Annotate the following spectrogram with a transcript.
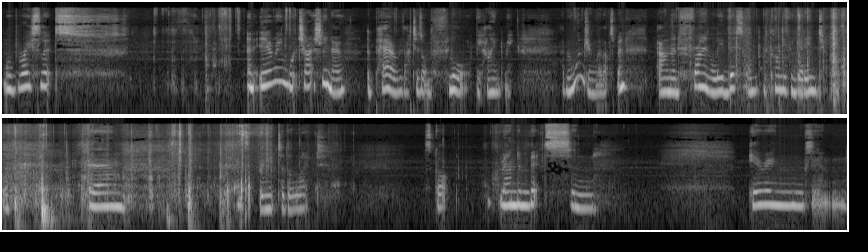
more bracelets, an earring, which I actually know, the pair of that is on the floor behind me. I've been wondering where that's been. And then finally this one, I can't even get into properly. Um, let's bring it to the light. It's got random bits and earrings and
